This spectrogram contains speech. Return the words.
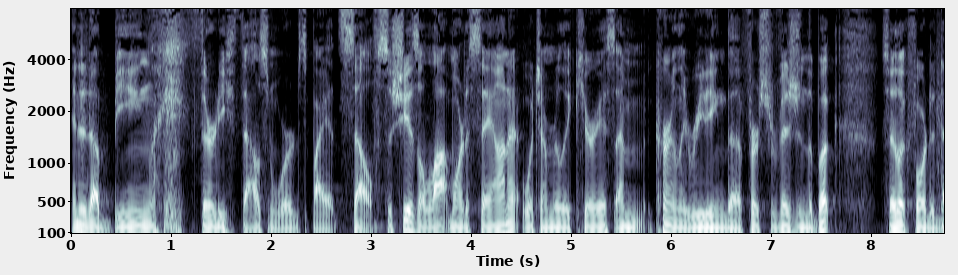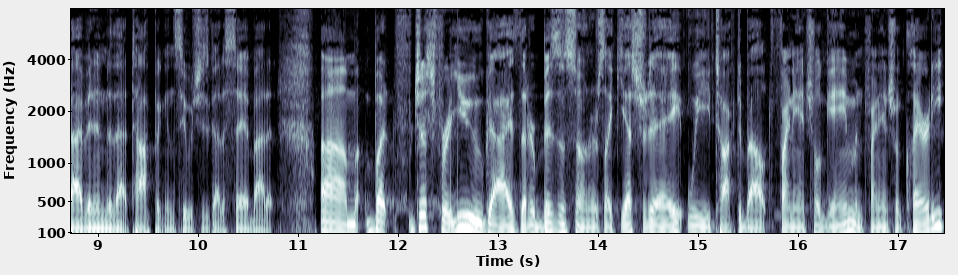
ended up being like 30,000 words by itself. So she has a lot more to say on it, which I'm really curious. I'm currently reading the first revision of the book. So I look forward to diving into that topic and see what she's got to say about it. Um, but f- just for you guys that are business owners, like yesterday, we talked about financial game and financial clarity.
